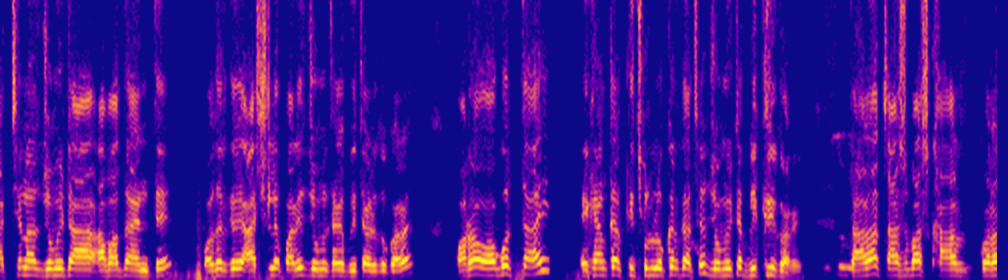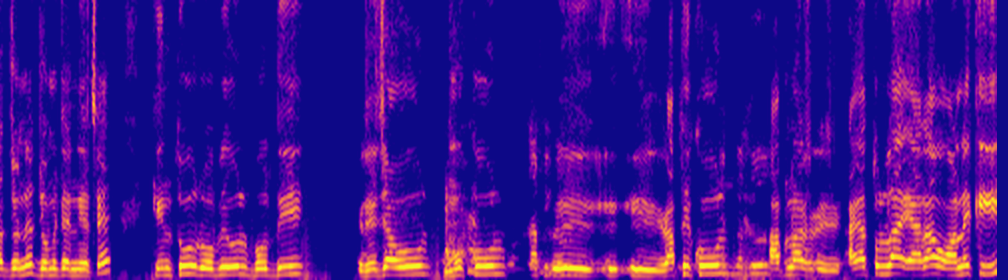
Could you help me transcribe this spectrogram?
পাচ্ছে না জমিটা আবাদে আনতে ওদেরকে আসলে পারি জমি থেকে বিতাড়িত করে। ওরা অগত্যায় এখানকার কিছু লোকের কাছে জমিটা বিক্রি করে। তারা চাষবাস খাওয়ার করার জন্য জমিটা নিয়েছে। কিন্তু রবিউল বৌদি রেজাউল মুকুল রাফিকুল। আপনার আয়াতুল্লাহ এরা অনেকেই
